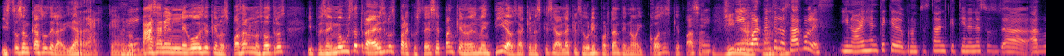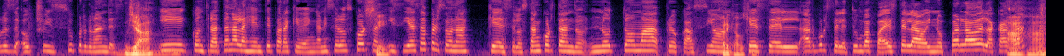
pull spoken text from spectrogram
Y estos son casos de la vida real, que nos pasan en el negocio, que nos pasan a nosotros. Y pues a mí me gusta traérselos para que ustedes sepan que no es mentira. O sea, que no es que se habla que el seguro es importante. No, hay cosas que pasan. Sí. Gina, Y igualmente ajá. los árboles. You know, hay gente que de pronto están, que tienen esos ah, árboles de oak trees súper grandes. Ya. Y contratan a la gente para que vengan y se los cortan. Sí. Y si esa persona que se lo están cortando no toma precaución, Precaución. que se- el árbol se le tumba para este lado y no para el lado de la casa, Ajá.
